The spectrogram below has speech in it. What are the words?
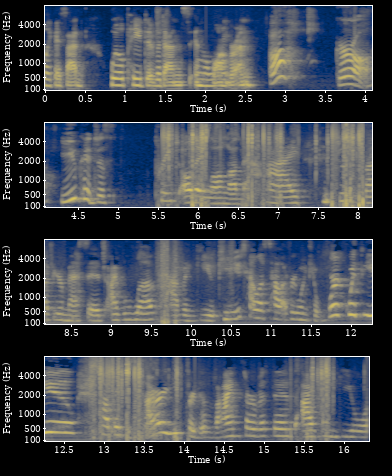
like I said, will pay dividends in the long run. Oh, girl, you could just preach all day long on that. I just love your message. I love having you. Can you tell us how everyone can work with you, how they can hire you for design services? I think your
